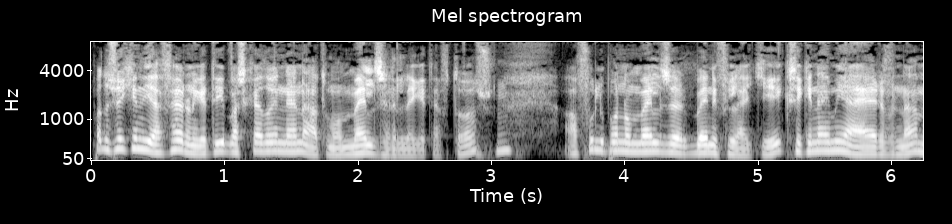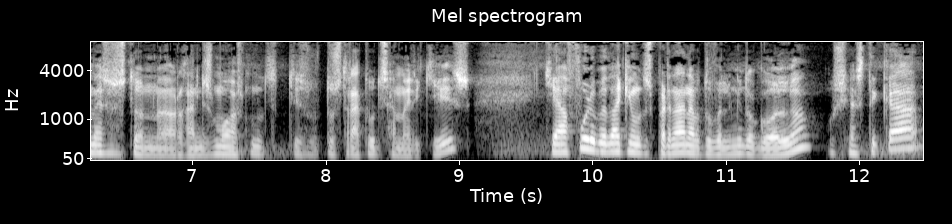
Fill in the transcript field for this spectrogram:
Πάντως έχει ενδιαφέρον γιατί βασικά εδώ είναι ένα άτομο. Ο Μέλζερ λέγεται αυτός. Αφού λοιπόν ο Μέλζερ μπαίνει φυλακή, ξεκινάει μια έρευνα μέσα στον οργανισμό ας πούμε, του στρατού της Αμερικής και αφού ρε παιδάκι μου τους περνάνε από το βεληνί τον κόλλο, ουσιαστικά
